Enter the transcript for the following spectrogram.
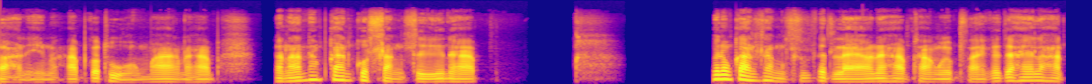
บาทเองนะครับ ก็ถูกมากๆนะครับจากนั้นทำการกดสั่งซื้อนะครับ เมื่อทำการสั่งซื้อเสร็จแล้วนะครับ ทางเว็บไซต์ก็จะให้รหัส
